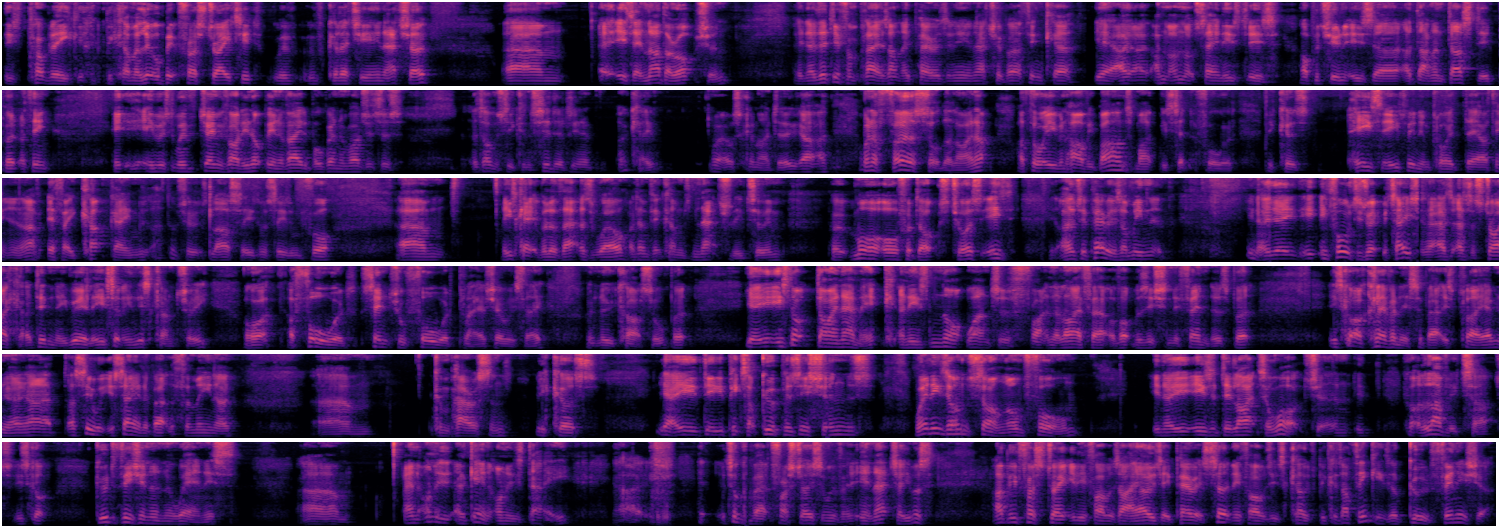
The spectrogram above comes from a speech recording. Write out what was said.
he's probably become a little bit frustrated with, with Kelechi Iheanacho. Um, is another option. You know, they're different players, aren't they, Perez and Iheanacho? But I think, uh, yeah, I, am not saying his, his opportunities uh, are done and dusted, but I think he, he, was with Jamie Vardy not being available. Brendan Rodgers has has obviously considered, you know, okay, what else can I do? When I first saw the lineup, I thought even Harvey Barnes might be centre forward because he's he's been employed there. I think in an FA Cup game. I'm not sure it was last season or season before. Um, he's capable of that as well. I don't think it comes naturally to him. But more orthodox choice is Jose Perez. I mean, you know, he, forged his reputation as, as a striker, didn't he? Really, certainly in this country, or a forward, central forward player, shall we say, at Newcastle. But yeah, he's not dynamic, and he's not one to frighten the life out of opposition defenders. But he's got a cleverness about his play. I mean, I, I see what you're saying about the Firmino um, comparison because yeah, he, he picks up good positions. When he's on song, on form, you know, he's a delight to watch. And he's got a lovely touch. He's got good vision and awareness. Um, and on his, again, on his day, uh, talk about frustration with Iheanacho. You must. I'd be frustrated if I was I, Jose Perez, certainly if I was his coach, because I think he's a good finisher.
